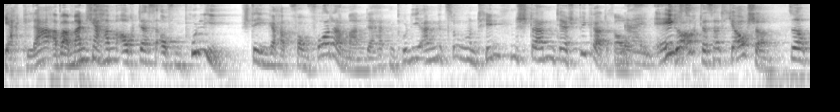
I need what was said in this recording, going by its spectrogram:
Ja klar, aber manche haben auch das auf dem Pulli stehen gehabt vom Vordermann. Der hat einen Pulli angezogen und hinten stand der Spicker drauf. Nein, echt? Doch, das hatte ich auch schon. So,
